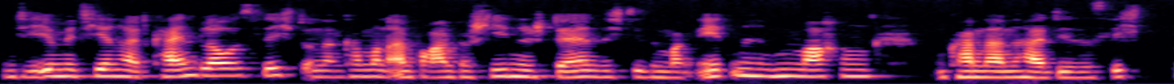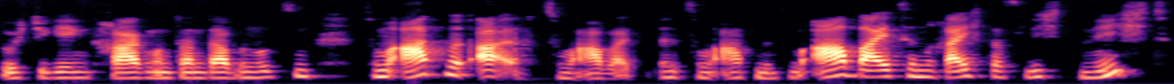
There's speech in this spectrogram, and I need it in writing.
und die emittieren halt kein blaues Licht und dann kann man einfach an verschiedenen Stellen sich diese Magneten hinmachen und kann dann halt dieses Licht durch die Gegend tragen und dann da benutzen. Zum Atmen, ah, zum Arbeiten, äh, zum Atmen, zum Arbeiten reicht das Licht nicht,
